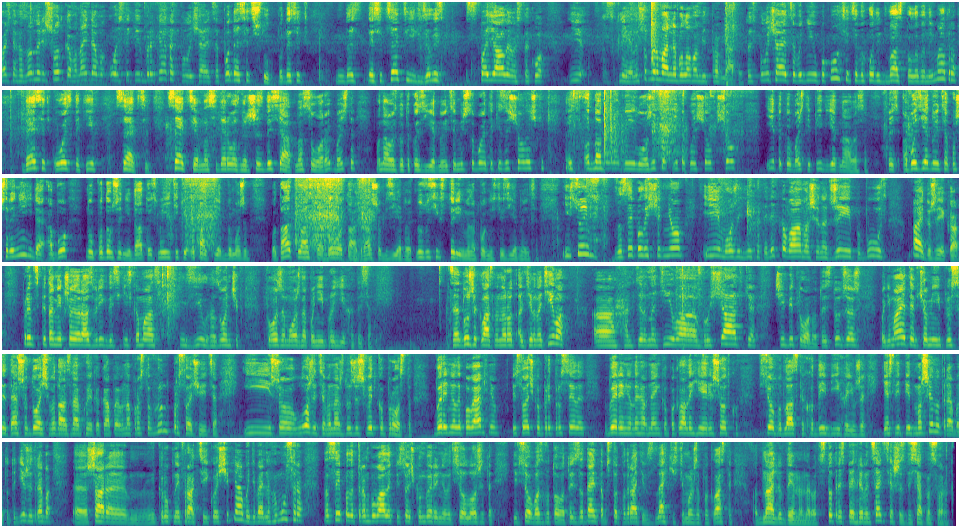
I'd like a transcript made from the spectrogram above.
Бачите, газонна рішотка, вона йде в ось таких брикетах, виходить, по 10 штук, по 10, десь 10 секцій, їх взяли, спаяли ось тако і склеїли, щоб нормально було вам відправляти. Тобто, виходить, в одній упаковці це виходить 2,5 метра, 10 ось таких секцій. Секція в нас іде розмір 60 на 40, бачите, вона ось до такої з'єднується між собою такі защолочки. Тобто одна до одної ложиться і такий щелк-щелк. І такою, бачите, під'єдналася. Тобто або з'єднується по ширині йде, або ну, по довжині. Да? Тобто ми її тільки отак, якби можемо отак класти, або отак, да? щоб з'єднувати. Ну, з усіх сторін вона повністю з'єднується. І все, засипали щебнем, і може їхати легкова машина, джип, бус, байдуже яка. В принципі, там, якщо раз в рік десь якийсь КАМАЗ, якийсь ЗІЛ, газончик, теж можна по ній проїхатися. Це дуже класна народ альтернатива. Е, Альтернатива брусчатки чи бетону. Тобто тут же розумієте, в чому її плюси? Те, що дощ, вода зверху, яка капає, вона просто в ґрунт просочується. І що ложиться, вона ж дуже швидко просто. Вирівняли поверхню, пісочком притрусили, вирівняли гарненько, поклали гієрішотку. Все, будь ласка, ходи, бігай вже. Якщо під машину треба, то тоді вже треба е, шар е, крупної фракції якогось щепня, будівельного мусора, насипали, втрамбували, пісочком вирівняли, все ложите і все у вас готово. Тобто за день там 100 квадратів з легкістю можна покласти одна людина. Народ. 135 гривень секція, 60 на 40.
